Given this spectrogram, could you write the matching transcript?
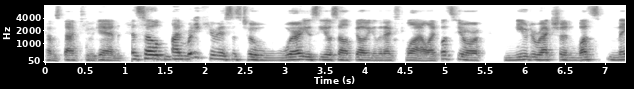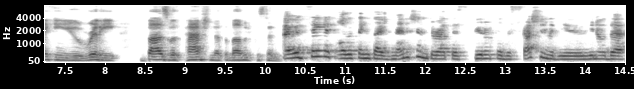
comes back to you again. And so I'm really curious as to where you see yourself going in the next while. Like what's your new direction? What's making you really buzz with passion at the moment, Kristen? I would say it's all the things I've mentioned throughout this beautiful discussion with you. You know, the,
